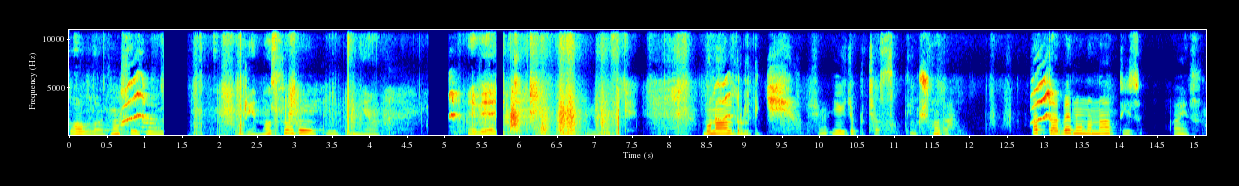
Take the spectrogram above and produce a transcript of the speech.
Vallahi nasıl öldürdüm. Oraya nasıl da öldürdüm ya. Evet. Bunu öldürdük. Şimdi iyice bıçağı saplayayım şuna da. Hatta ben ona ne yaptıysam aynısını.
